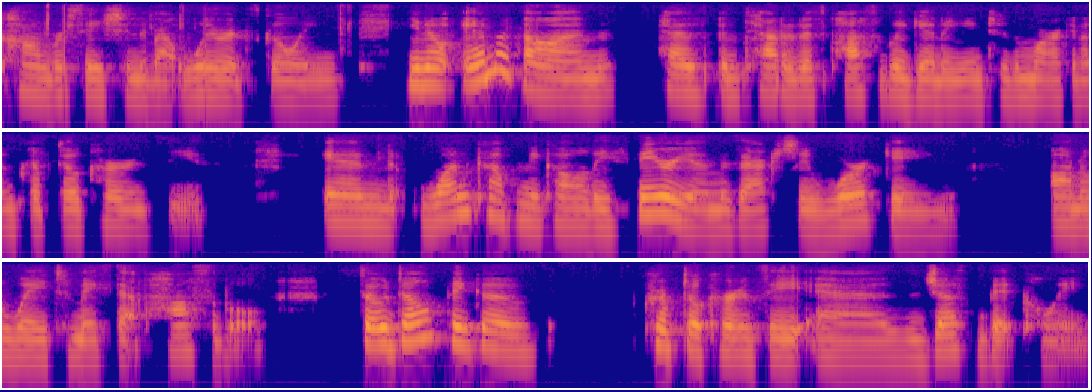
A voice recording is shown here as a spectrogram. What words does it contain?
conversation about where it's going, you know, Amazon has been touted as possibly getting into the market on cryptocurrencies. And one company called Ethereum is actually working on a way to make that possible. So, don't think of cryptocurrency as just Bitcoin.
